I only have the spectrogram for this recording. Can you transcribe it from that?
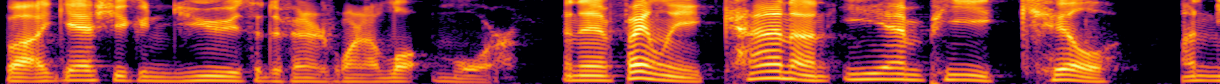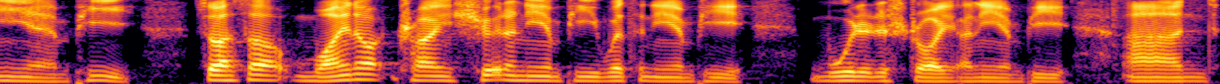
But I guess you can use the Defender's one a lot more. And then finally, can an EMP kill an EMP? So I thought, why not try shooting an EMP with an EMP? Would it destroy an EMP? And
